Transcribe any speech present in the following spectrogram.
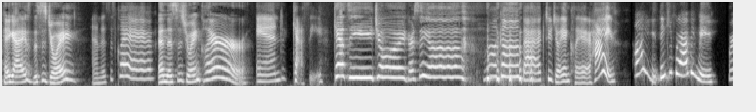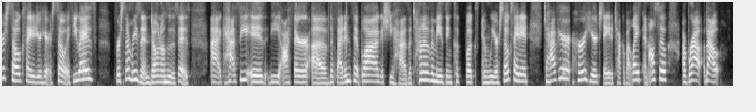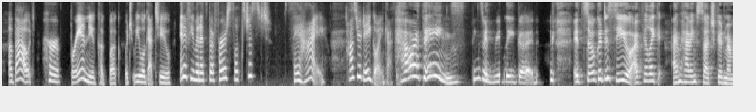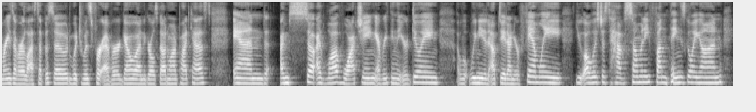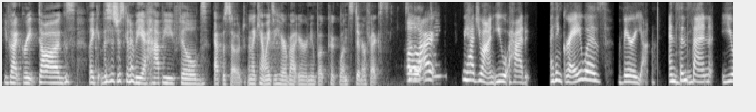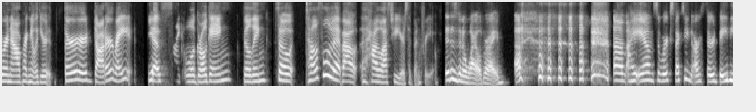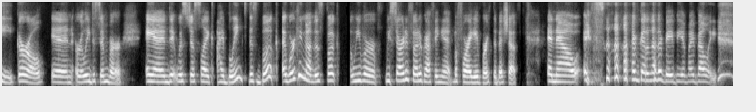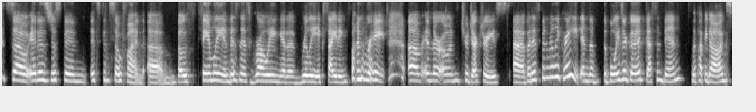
Hey guys, this is Joy, And this is Claire and this is Joy and Claire. and Cassy. Cassy Joy Garcia. Welcome back to Joy and Claire. Hi. Hi, thank you for having me. We're so excited you're here. So, if you guys, for some reason, don't know who this is, uh, Cassy is the author of the Fed and Fit blog. She has a ton of amazing cookbooks, and we are so excited to have her, her here today to talk about life and also about about about her brand new cookbook, which we will get to in a few minutes. But first, let's just say hi. How's your day going, Cassy? How are things? Things are really good. It's so good to see you. I feel like I'm having such good memories of our last episode, which was forever ago on the Girls Gone WOD podcast. And I'm so, I love watching everything that you're doing. We need an update on your family. You always just have so many fun things going on. You've got great dogs. Like, this is just going to be a happy filled episode. And I can't wait to hear about your new book, Cook Once Dinner Fix. So the Oh, last I- time we had you on, you had, I think Gray was very young. And since Mhm. then, you are now pregnant with your third daughter, right? Yes. Like a little girl gang building. So tell us a little bit about how the last few years have been for you. It has been a wild ride. Um, I am. So we're expecting our third baby girl in early December. And it was just like I blinked. This book, uh, working on this book, we were we started photographing it before I gave birth to Bishop. And now it's I've got another baby in my belly. So it has just been it's been so fun. Um, both family and business growing at a really exciting, fun rate um, in their own trajectories. Uh, but it's been really great. And the the boys are good, Gus and Ben, the puppy dogs.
